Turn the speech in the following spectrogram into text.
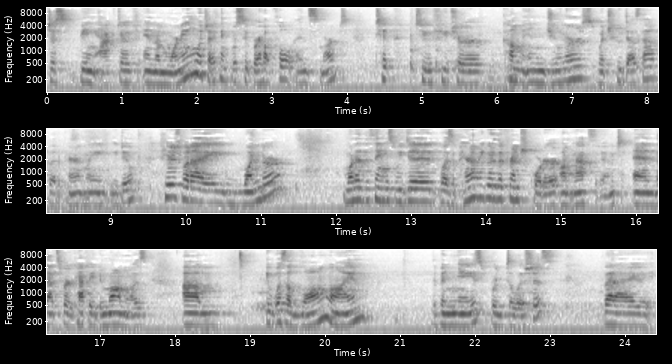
just being active in the morning, which I think was super helpful and smart. Tip to future come in Juners, which who does that, but apparently we do. Here's what I wonder. One of the things we did was apparently go to the French Quarter on accident, and that's where Cafe Du Monde was. Um, it was a long line. The beignets were delicious, but I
